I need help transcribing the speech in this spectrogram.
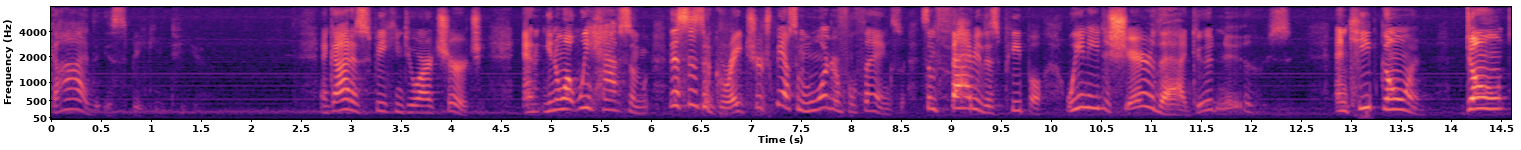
God is speaking. And God is speaking to our church. And you know what? We have some, this is a great church. We have some wonderful things, some fabulous people. We need to share that good news and keep going. Don't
